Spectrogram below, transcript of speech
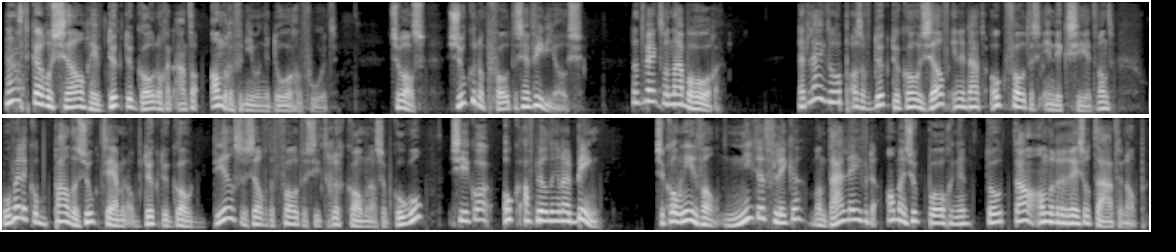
Naast de carousel heeft DuckDuckGo nog een aantal andere vernieuwingen doorgevoerd. Zoals zoeken op foto's en video's. Dat werkt wel naar behoren. Het lijkt erop alsof DuckDuckGo zelf inderdaad ook foto's indexeert. Want hoewel ik op bepaalde zoektermen op DuckDuckGo deels dezelfde foto's die terugkomen als op Google, zie ik ook afbeeldingen uit Bing. Ze komen in ieder geval niet uit Flickr, want daar leverden al mijn zoekpogingen totaal andere resultaten op.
